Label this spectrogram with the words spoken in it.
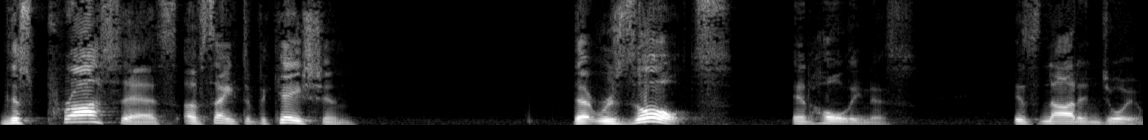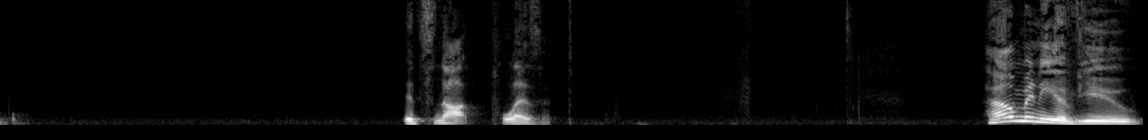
This process of sanctification that results in holiness is not enjoyable. It's not pleasant. How many of you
